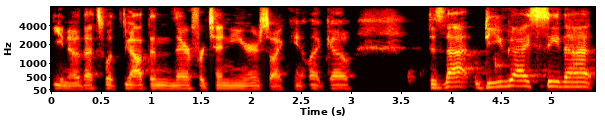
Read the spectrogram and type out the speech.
you know, that's what got them there for 10 years. So I can't let go. Does that, do you guys see that?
